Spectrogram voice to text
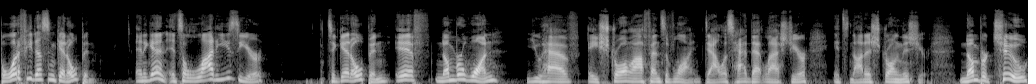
But what if he doesn't get open? And again, it's a lot easier to get open if, number one, you have a strong offensive line. Dallas had that last year. It's not as strong this year. Number two,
